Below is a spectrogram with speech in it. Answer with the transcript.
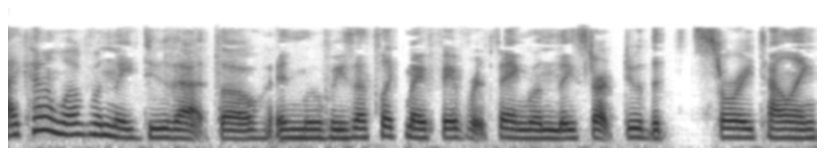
I kind of love when they do that though in movies. That's like my favorite thing when they start do the storytelling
